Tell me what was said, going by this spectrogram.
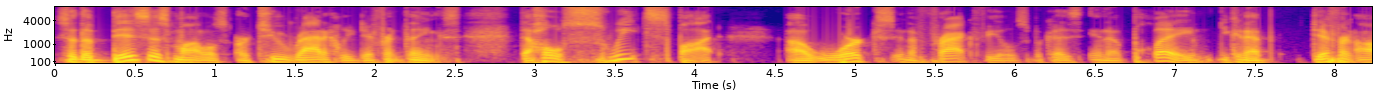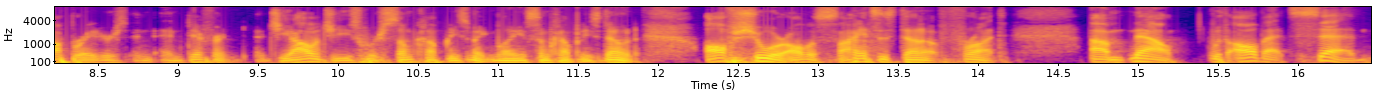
So the business models are two radically different things. The whole sweet spot uh, works in the frac fields because in a play you can have different operators and, and different geologies where some companies make money and some companies don't. Offshore, all the science is done up front. Um, now, with all that said,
